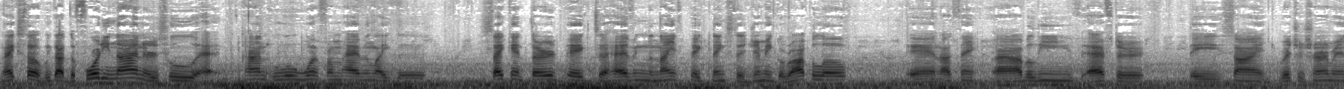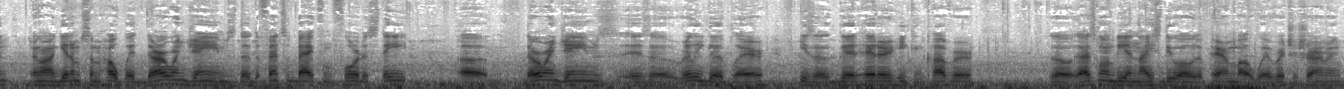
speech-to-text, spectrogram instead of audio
next up, we got the 49ers who kind who went from having like the second, third pick to having the ninth pick thanks to Jimmy Garoppolo. And I think, I believe after they signed Richard Sherman. They're going to get him some help with Derwin James, the defensive back from Florida State. Um, Derwin James is a really good player. He's a good hitter. He can cover. So that's going to be a nice duo to pair him up with Richard Sherman.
